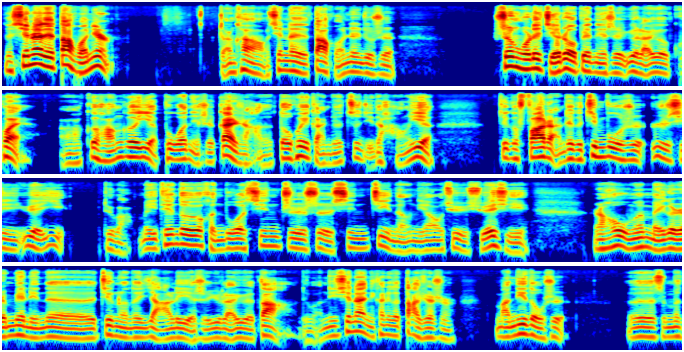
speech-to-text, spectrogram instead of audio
那现在的大环境，咱看啊，现在的大环境就是。生活的节奏变得是越来越快啊！各行各业，不管你是干啥的，都会感觉自己的行业这个发展、这个进步是日新月异，对吧？每天都有很多新知识、新技能你要去学习，然后我们每个人面临的竞争的压力也是越来越大，对吧？你现在你看这个大学生满地都是，呃，什么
